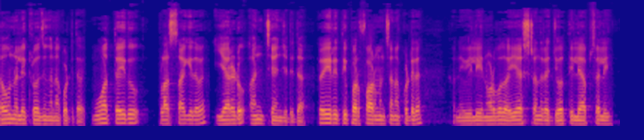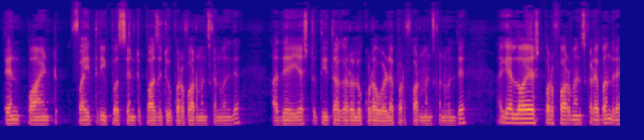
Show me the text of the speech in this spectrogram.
ಡೌನ್ ಅಲ್ಲಿ ಕ್ಲೋಸಿಂಗ್ ಅನ್ನ ಕೊಟ್ಟಿದ್ದಾವೆ. ಮೂವತ್ತೈದು ಪ್ಲಸ್ ಆಗಿದಾವೆ ಎರಡು ಅನ್ಚೇಂಜ್ ಇದೆ ಈ ರೀತಿ ಪರ್ಫಾರ್ಮೆನ್ಸ್ ಅನ್ನ ಕೊಟ್ಟಿದೆ. ನೀವು ಇಲ್ಲಿ ನೋಡಬಹುದು ಹೈಯೆಸ್ಟ್ ಅಂದರೆ ಜ್ಯೋತಿ ಲ್ಯಾಬ್ಸಲ್ಲಿ ten point five three percent positive performance ಕಂಡು ಬಂದಿದೆ ಅದೇ ಎಷ್ಟು ತೀತಾಗರಲ್ಲೂ ಕೂಡ ಒಳ್ಳೆ ಪರ್ಫಾರ್ಮೆನ್ಸ್ ಕಂಡು ಬಂದಿದೆ ಹಾಗೆ ಲೋಯೆಸ್ಟ್ ಪರ್ಫಾರ್ಮೆನ್ಸ್ ಕಡೆ ಬಂದರೆ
